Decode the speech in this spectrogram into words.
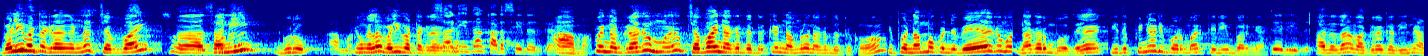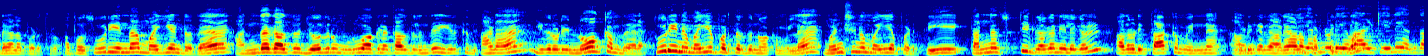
வெளிவட்ட கிரகங்கள்னா செவ்வாய் சு- சனி குரு. ஆமா. இவங்க எல்லாம் வெளிவட்ட கிரகம் சனி தான் கடைசியில இருக்காரு. ஆமா. இப்போ இந்த கிரகம் செவ்வாய் நகர்ந்துட்டு இருக்கு நம்மளும் நகர்ந்துட்டு இருக்கோம் இப்போ நம்ம கொஞ்சம் வேகமா நகரும் போது இது பின்னாடி போற மாதிரி தெரியும் பாருங்க. தெரியுது. அதுதான் வக்ரகதின்னு அடையாளப்படுத்துறோம். அப்போ சூரியன் தான் மையன்றத அந்த காலத்துல ஜோதிடம் உருவாக்குன காலத்துல இருந்தே இருக்குது. ஆனா இதனுடைய நோக்கம் வேற. சூரியனை மையப்படுத்துறது நோக்கம் இல்ல. மனுஷனை மையப்படுத்தி தன்னை சுத்தி கிரக நிலைகள் அதனுடைய தாக்கம் என்ன அப்படிங்கறத அடையாளப்படுத்துறது வாழ்க்கையில எந்த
